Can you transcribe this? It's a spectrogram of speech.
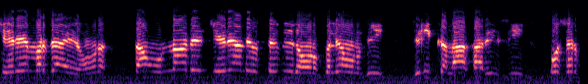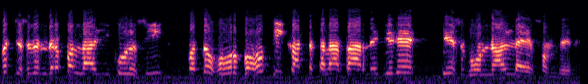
ਚਿਹਰੇ ਮਰਝਾਏ ਹੋਣ ਤਾਂ ਉਹਨਾਂ ਦੇ ਚਿਹਰਿਆਂ ਦੇ ਉੱਤੇ ਵੀ ਰੌਣਕ ਲਿਆਉਣ ਦੀ ਜਿਹੜੀ ਕਲਾਕਾਰੀ ਸੀ ਉਹ ਸਿਰਫ ਜਸਵਿੰਦਰ ਭੱਲਾ ਜੀ ਕੋਲ ਸੀ ਮਤਲਬ ਹੋਰ ਬਹੁਤ ਹੀ ਘੱਟ ਕਲਾਕਾਰ ਨੇ ਜਿਹੜੇ ਇਸ ਗੁਣ ਨਾਲ ਲੈਸ ਹੁੰਦੇ ਨੇ।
